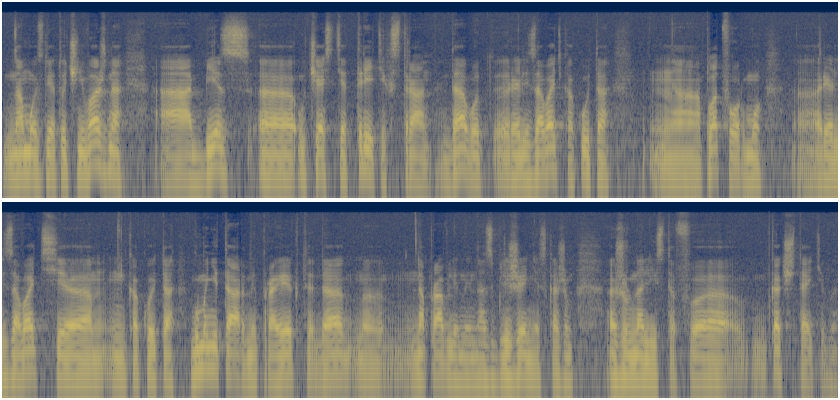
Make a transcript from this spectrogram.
на мой взгляд, очень важно, а, без э, участия третьих стран, да, вот реализовать какую-то а, платформу, э, реализовать э, какой-то гуманитарный проект, да, направленный на сближение, скажем, журналистов. Как считаете вы?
